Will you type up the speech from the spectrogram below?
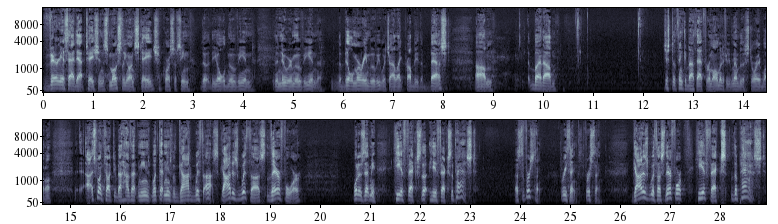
various adaptations, mostly on stage. Of course, I've seen the, the old movie and the newer movie and the, the Bill Murray movie, which I like probably the best. Um, but um, just to think about that for a moment, if you remember the story about all, I just want to talk to you about how that means, what that means with God with us. God is with us, therefore, what does that mean? He affects the, he affects the past. That's the first thing. Three things. First thing. God is with us, therefore, he affects the past.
